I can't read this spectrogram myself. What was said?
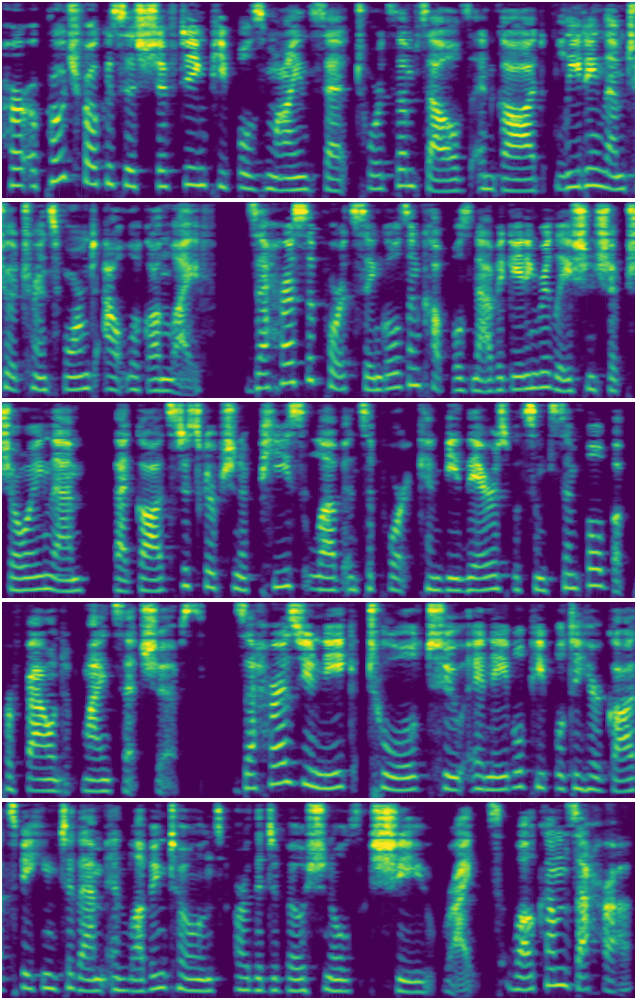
Her approach focuses shifting people's mindset towards themselves and God, leading them to a transformed outlook on life. Zahra supports singles and couples navigating relationships, showing them that God's description of peace, love, and support can be theirs with some simple but profound mindset shifts. Zahra's unique tool to enable people to hear God speaking to them in loving tones are the devotionals she writes. Welcome, Zahra.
